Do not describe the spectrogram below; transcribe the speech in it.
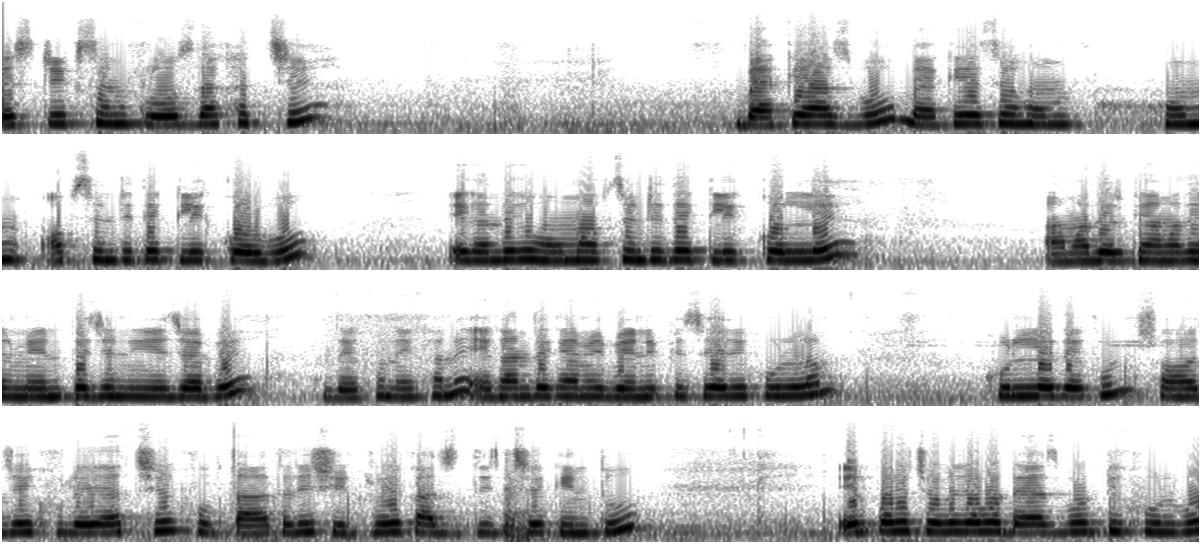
রেস্ট্রিকশান ক্লোজ দেখাচ্ছে। ব্যাকে আসব। ব্যাকে এসে হোম হোম অপশানটিতে ক্লিক করব। এখান থেকে হোম অপশানটিতে ক্লিক করলে আমাদেরকে আমাদের মেন পেজে নিয়ে যাবে। দেখুন এখানে, এখান থেকে আমি বেনিফিশিয়ারি খুললাম। খুললে দেখুন, সহজেই খুলে যাচ্ছে, খুব তাড়াতাড়ি শীঘ্রই কাজ দিচ্ছে কিন্তু। এরপরে চলে যাব ড্যাশবোর্ডটি খুলবো।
